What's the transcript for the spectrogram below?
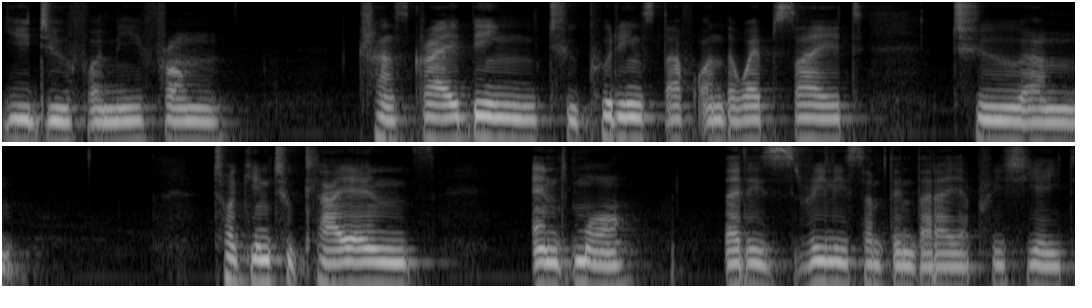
you do for me from transcribing to putting stuff on the website to um, talking to clients and more. That is really something that I appreciate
